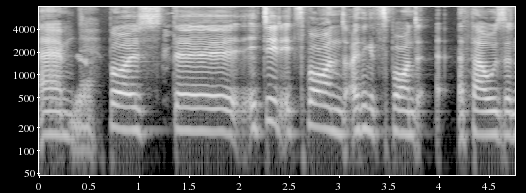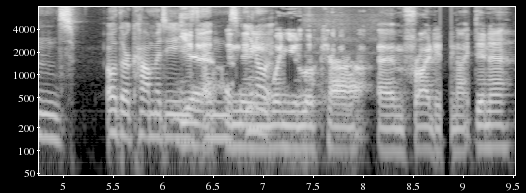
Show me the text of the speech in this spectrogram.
Um, yeah. but the it did it spawned. I think it spawned a thousand other comedies. Yeah, and, then you know, when you look at um, Friday Night Dinner,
